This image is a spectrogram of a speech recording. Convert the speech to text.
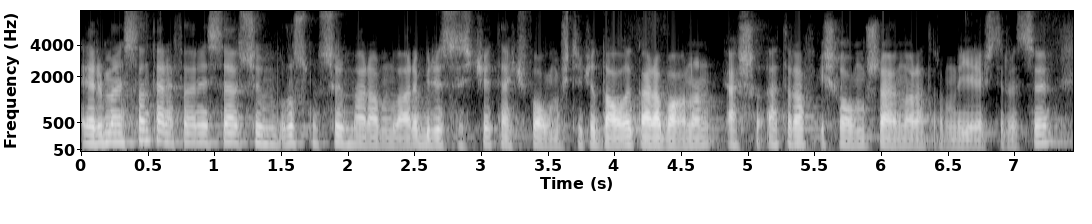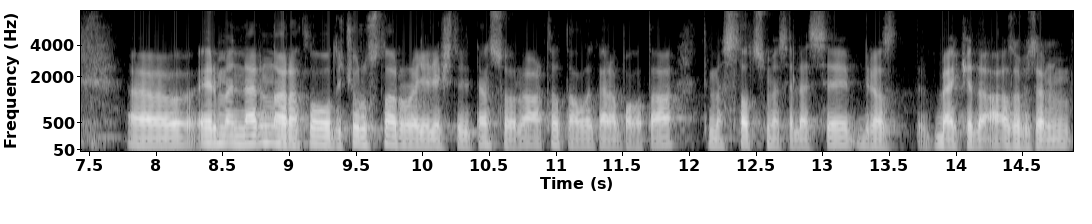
Ermənistan tərəfindən isə Rus sülh məramları bilirsiniz ki, təklif olunmuşdu ki, Dağlıq Qarabağın ətraf işğal olunmuş rayonlar ətrafında yerləşdirilsin. Ermənilərin narahatlığı odur ki, ruslar ora yerləşdirdikdən sonra artıq Dağlıq Qarabağda demək status məsələsi biraz bəlkə də Azərbaycanın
